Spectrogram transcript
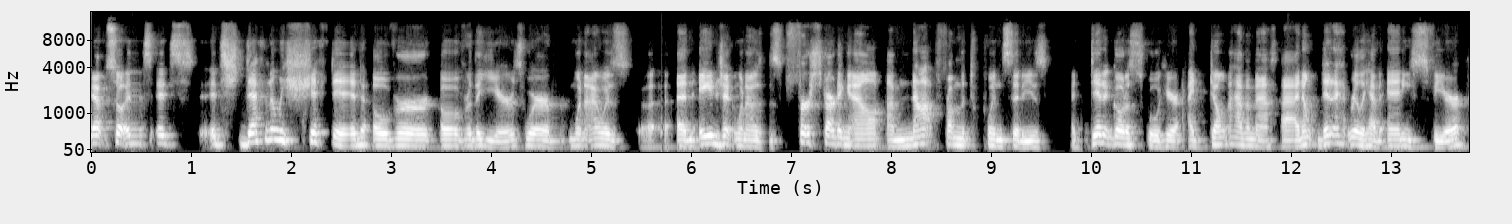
Yep. So it's it's it's definitely shifted over over the years. Where when I was uh, an agent, when I was first starting out, I'm not from the Twin Cities. I didn't go to school here. I don't have a mass. I don't didn't really have any sphere.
